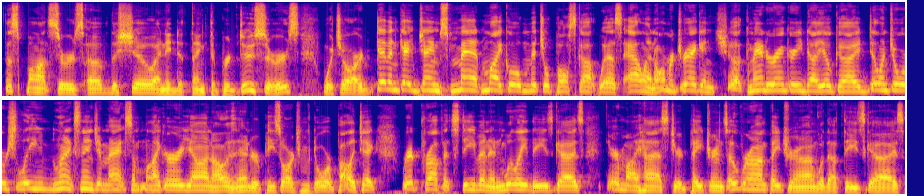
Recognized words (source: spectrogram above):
the sponsors of the show. I need to thank the producers, which are Devin, Gabe, James, Matt, Michael, Mitchell, Paul, Scott, Wes, Alan, Armor Dragon, Chuck, Commander Angry, Diokai, Dylan, George, Lee, Linux Ninja, Maxim, Mike, Jan, Alexander, Peace Arch, Fedora, Polytech, Red Prophet, Steven, and Willie. These guys, they're my highest tiered patrons over on Patreon. Without these guys,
